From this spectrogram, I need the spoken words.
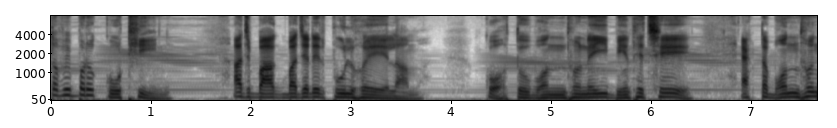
তবে বড় কঠিন। আজ বাগবাজারের পুল হয়ে এলাম। কত বন্ধনেই বেঁধেছে একটা বন্ধন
